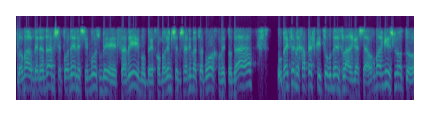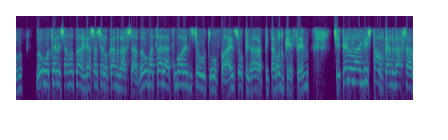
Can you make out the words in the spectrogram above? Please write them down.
כלומר, בן אדם שפונה לשימוש בסמים או בחומרים שמשנים מצב רוח ותודעה, הוא בעצם מחפש קיצור דרך להרגשה. הוא מרגיש לא טוב, והוא רוצה לשנות את ההרגשה שלו כאן ועכשיו. והוא מצא לעצמו איזושהי תרופה, איזשהו פתר, פתרון קסם, שייתן לו להרגיש טוב כאן ועכשיו.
